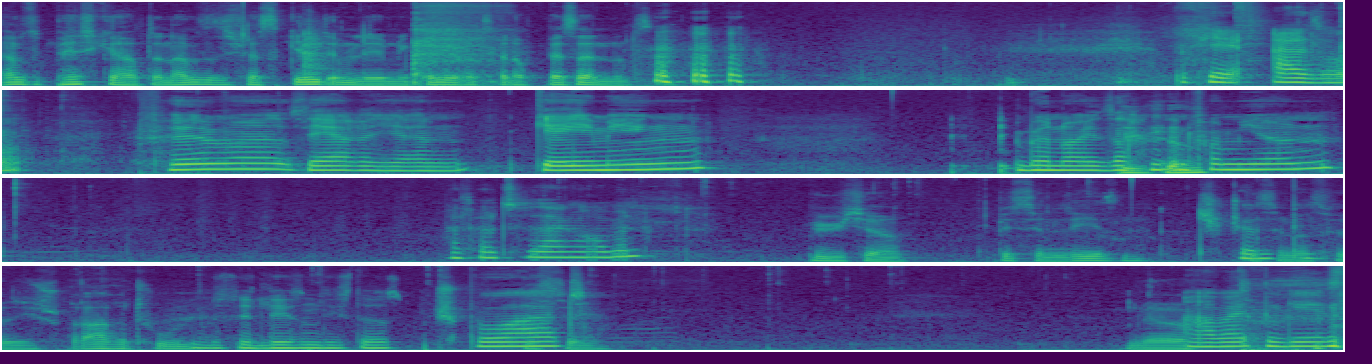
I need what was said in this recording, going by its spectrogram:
Haben sie Pech gehabt, dann haben sie sich verskillt im Leben. Die können ihre Zeit auch besser nutzen. Okay, also Filme, Serien, Gaming, über neue Sachen Bücher. informieren. Was wolltest du sagen, Robin? Bücher, bisschen lesen, Stimmt. bisschen was für die Sprache tun. Ein bisschen lesen, dies, das. Sport, Bisschen. Ja, arbeiten gehen.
